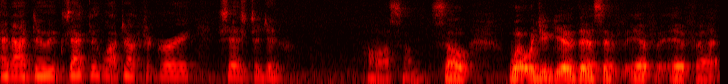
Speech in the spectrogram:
and I do exactly what Dr. Curry says to do. Awesome. So, what would you give this if if if a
